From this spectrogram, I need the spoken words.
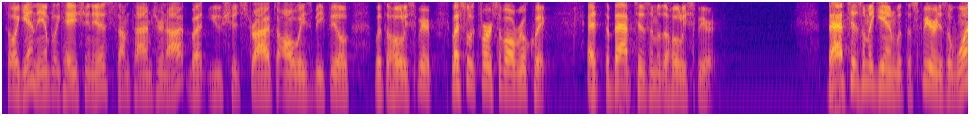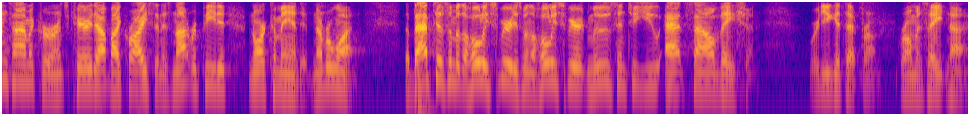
So, again, the implication is sometimes you're not, but you should strive to always be filled with the Holy Spirit. Let's look, first of all, real quick, at the baptism of the Holy Spirit. Baptism, again, with the Spirit is a one time occurrence carried out by Christ and is not repeated nor commanded. Number one, the baptism of the Holy Spirit is when the Holy Spirit moves into you at salvation. Where do you get that from? Romans 8 9.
